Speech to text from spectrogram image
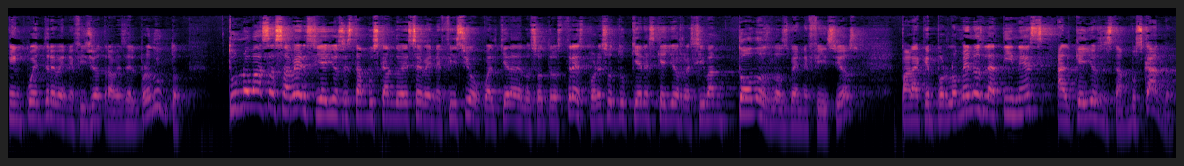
encuentre beneficio a través del producto. Tú no vas a saber si ellos están buscando ese beneficio o cualquiera de los otros tres. Por eso tú quieres que ellos reciban todos los beneficios para que por lo menos latines al que ellos están buscando.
